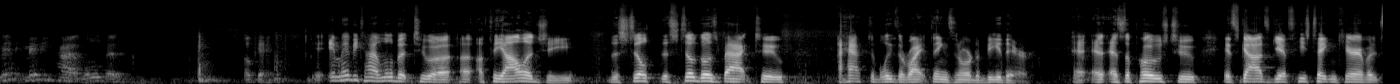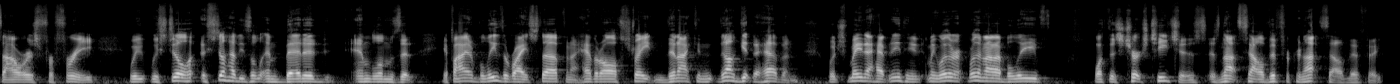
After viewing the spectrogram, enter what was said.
maybe, maybe tie a little bit. Okay, it, may be tied a little bit to a, a, a theology that still that still goes back to I have to believe the right things in order to be there, as opposed to it's God's gift, He's taking care of it, it's ours for free. We, we still we still have these little embedded emblems that if I believe the right stuff and I have it all straightened, then I can then I'll get to heaven, which may not have anything. I mean, whether whether or not I believe what this church teaches is not salvific or not salvific.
